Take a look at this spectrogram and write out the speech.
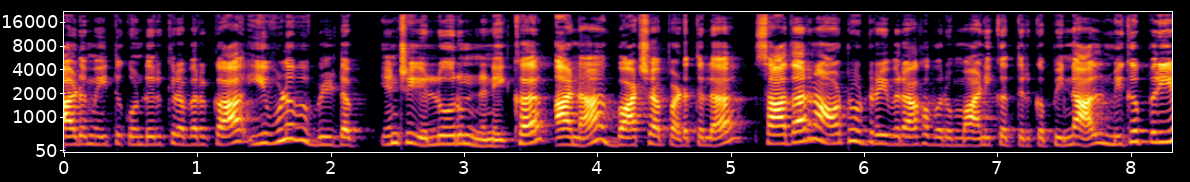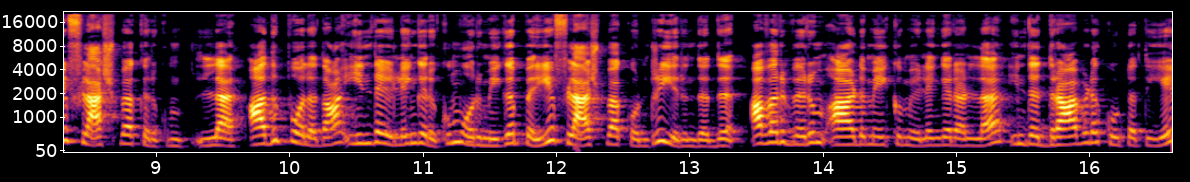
ஆடு மேய்த்து கொண்டிருக்கிறவருக்கா இவ்வளவு பில்டப் என்று எல்லோரும் நினைக்க ஆனா பாட்ஷா படத்துல சாதாரண ஆட்டோ டிரைவராக வரும் மாணிக்கத்திற்கு பின்னால் மிகப்பெரிய பிளாஷ்பேக் இருக்கும் இல்ல. அது போலதான் இந்த இளைஞருக்கும் ஒரு மிகப்பெரிய பிளாஷ்பேக் ஒன்று இருந்தது. அவர் வெறும் ஆடு மேய்க்கும் இளைஞர் அல்ல இந்த திராவிட கூட்டத்தையே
